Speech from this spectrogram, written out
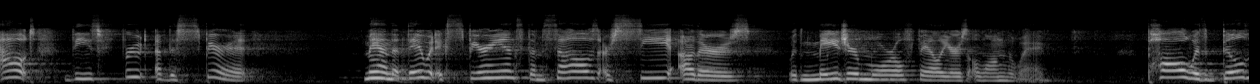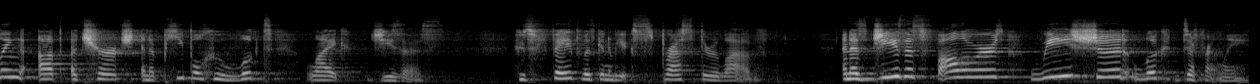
out these fruit of the Spirit, man, that they would experience themselves or see others with major moral failures along the way. Paul was building up a church and a people who looked like Jesus, whose faith was going to be expressed through love. And as Jesus followers, we should look differently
